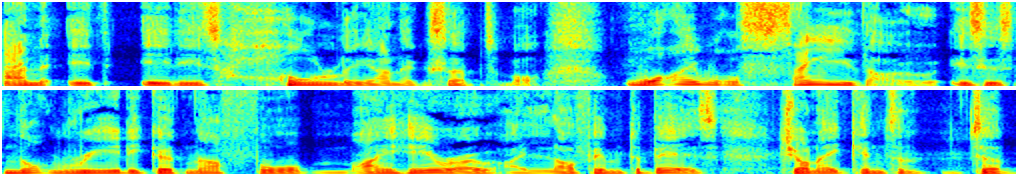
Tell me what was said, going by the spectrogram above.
And it, it is wholly unacceptable. What I will say though is it's not really good enough for my hero. I love him to bits. John Aiken to, to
